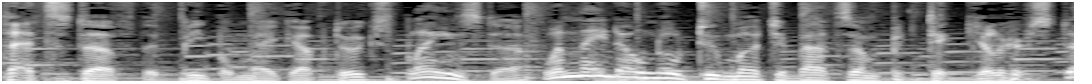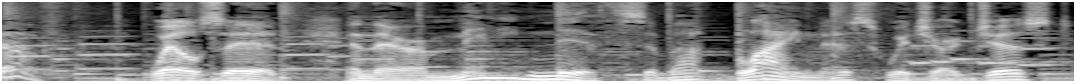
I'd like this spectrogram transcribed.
That's stuff that people make up to explain stuff when they don't know too much about some particular stuff. Well said. And there are many myths about blindness which are just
